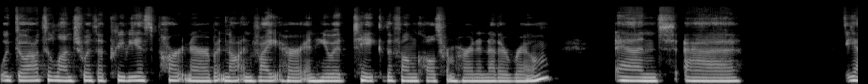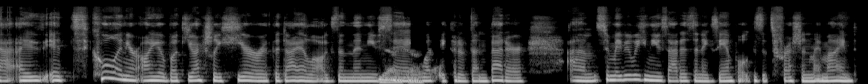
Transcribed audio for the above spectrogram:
would go out to lunch with a previous partner, but not invite her, and he would take the phone calls from her in another room. And uh, yeah, I, it's cool in your audiobook. You actually hear the dialogues and then you yeah, say yeah. what they could have done better. Um, so maybe we can use that as an example because it's fresh in my mind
